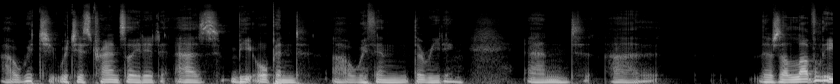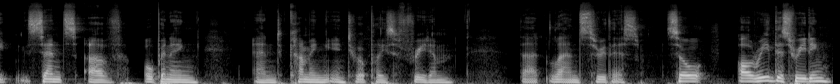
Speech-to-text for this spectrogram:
uh, which which is translated as "be opened" uh, within the reading, and uh, there's a lovely sense of opening and coming into a place of freedom that lands through this. So I'll read this reading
